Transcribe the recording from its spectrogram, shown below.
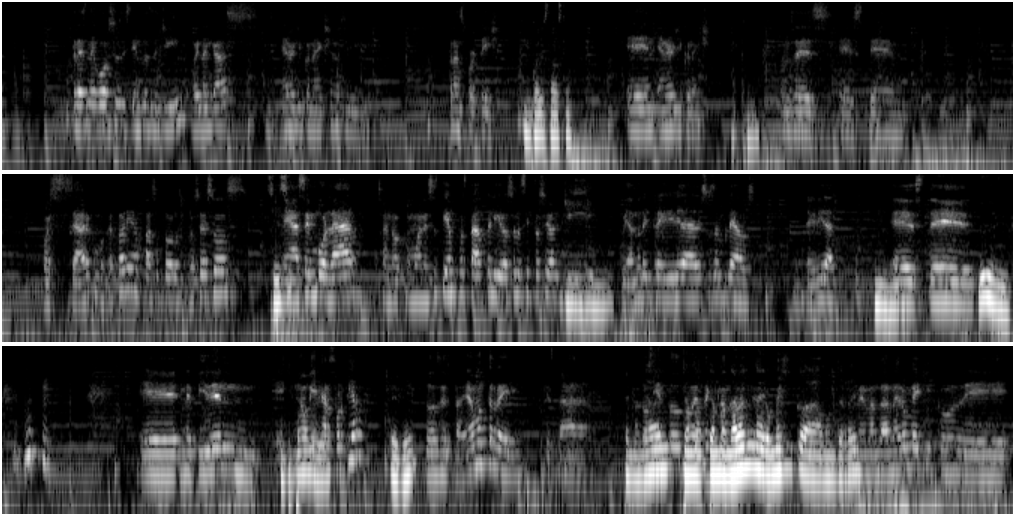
tres negocios distintos de G, Oil and Gas, Energy Connections y Transportation. ¿En cuál estabas tú? En Energy Connections. Ok. Entonces, este. Pues se abre convocatoria, paso todos los procesos, Sí, me sí. hacen volar, o sea, no, como en ese tiempo estaba peligrosa la situación, G, cuidando la integridad de sus empleados, integridad, este, Uh, eh, me piden eh, ¿Qué te no viajar por tierra, entonces para ir a Monterrey, que está, Te mandaron, te, 290 ma- te mandaron a Aeroméxico a Monterrey. me mandaron a Aeroméxico de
